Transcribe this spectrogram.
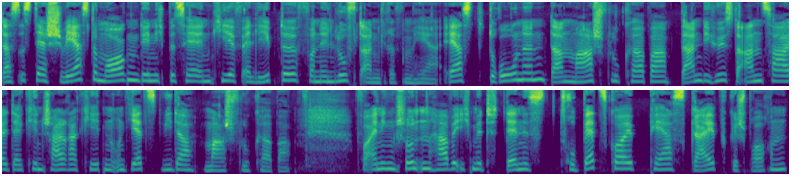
Das ist der schwerste Morgen, den ich bisher in Kiew erlebte, von den Luftangriffen her. Erst Drohnen, dann Marschflugkörper, dann die höchste Anzahl der Kinschall-Raketen und jetzt wieder Marschflugkörper. Vor einigen Stunden habe ich mit Denis Trubetskoy per Skype gesprochen.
